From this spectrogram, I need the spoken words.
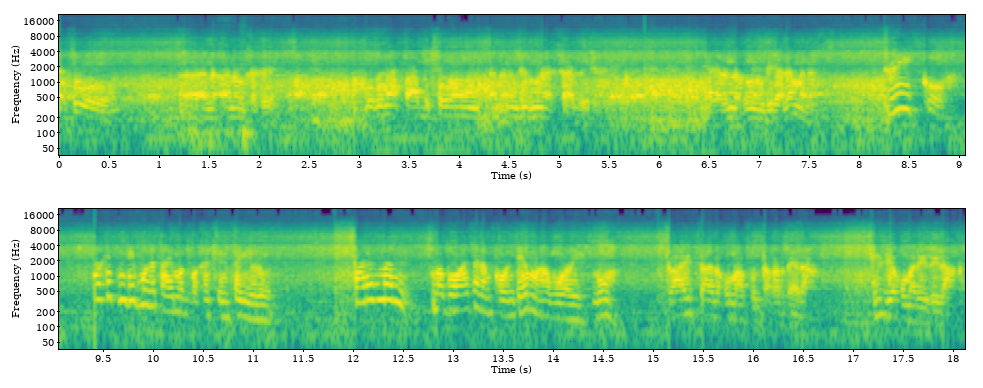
Kasi, ano, anong kasi? Hindi ko nasabi sa yung... Anong hindi mo nasabi? Meron akong hindi alam, ano? Rico, bakit hindi muna tayo magbakasyon sa Europe? Parang man mabawasan ng konti ang mga worries mo. Kahit saan ako mapunta, Carmela, hindi ako marirelax.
